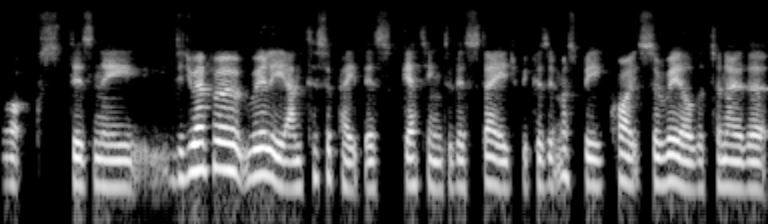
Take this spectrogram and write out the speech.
Fox, Disney. Did you ever really anticipate this getting to this stage? Because it must be quite surreal to know that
